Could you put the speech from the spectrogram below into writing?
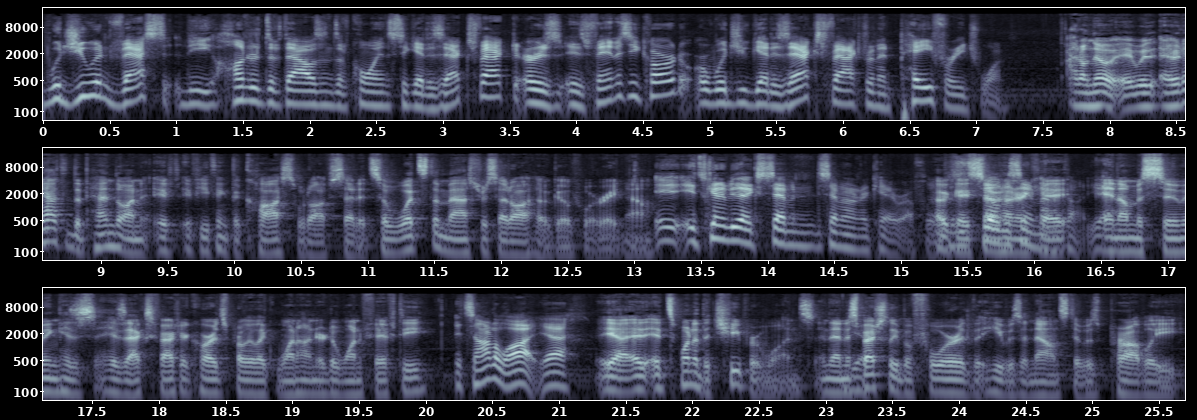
would you invest the hundreds of thousands of coins to get his X Factor or his, his fantasy card, or would you get his X Factor and then pay for each one? I don't know. It would it would have to depend on if, if you think the cost would offset it. So what's the master set Aho go for right now? It, it's going to be like seven seven hundred k roughly. Okay, seven hundred k, yeah. and I'm assuming his his X Factor card is probably like one hundred to one fifty. it's not a lot, yeah. Yeah, it, it's one of the cheaper ones, and then especially before that he was announced, it was probably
